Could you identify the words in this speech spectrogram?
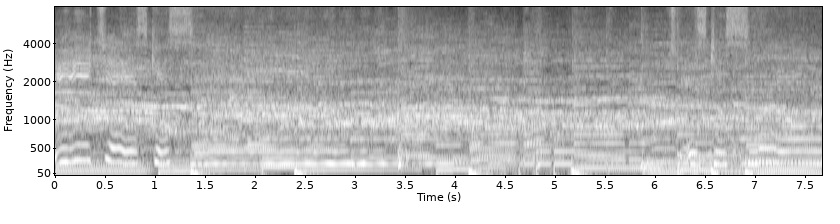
e te esqueci. Te esqueci.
